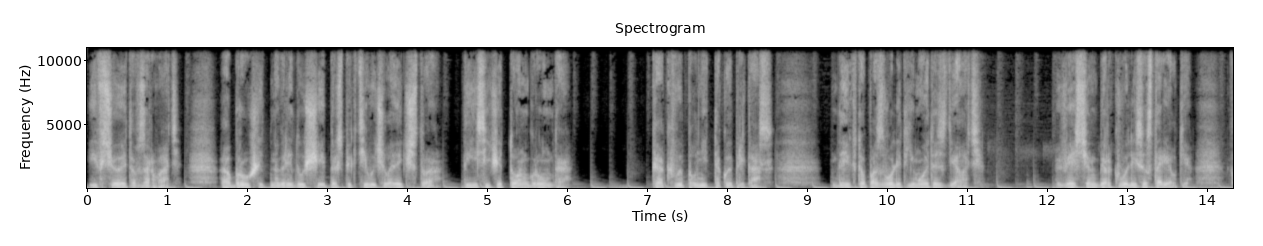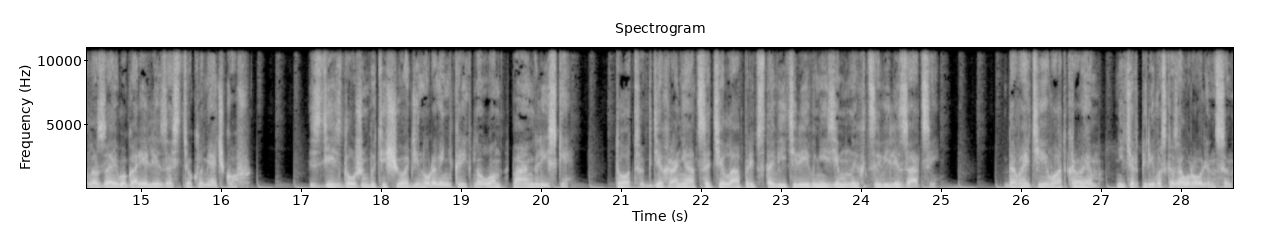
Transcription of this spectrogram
И все это взорвать, обрушить на грядущие перспективы человечества тысячи тонн грунта. Как выполнить такой приказ? Да и кто позволит ему это сделать? Вессенберг вылез из тарелки. Глаза его горели за стеклами очков. «Здесь должен быть еще один уровень», — крикнул он по-английски. «Тот, где хранятся тела представителей внеземных цивилизаций». «Давайте его откроем», — нетерпеливо сказал Роллинсон.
